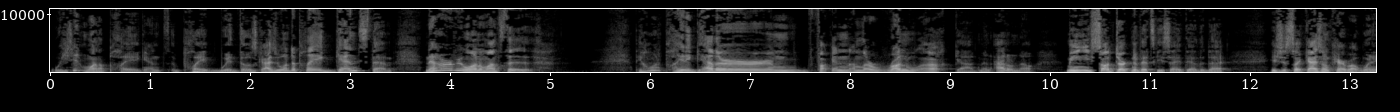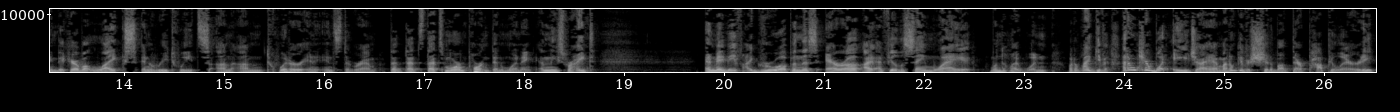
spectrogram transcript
we didn't want to play against play with those guys. We wanted to play against them. Now everyone wants to they all want to play together and fucking on their run. Oh God, man, I don't know. I mean, you saw Dirk Nowitzki say it the other day. He's just like, guys don't care about winning. They care about likes and retweets on, on Twitter and Instagram. That, that's, that's more important than winning. And he's right. And maybe if I grew up in this era, I, I feel the same way. Well, no, I wouldn't. What do I give? I don't care what age I am. I don't give a shit about their popularity.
